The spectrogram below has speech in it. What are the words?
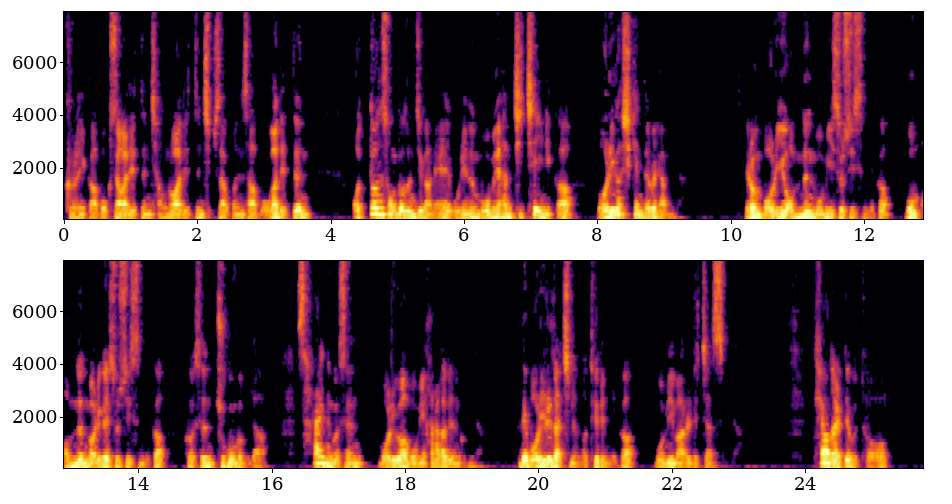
그러니까 목사가 됐든 장로가 됐든 집사, 권사, 뭐가 됐든 어떤 성도든지 간에 우리는 몸의 한 지체이니까 머리가 시킨 대로 해야 합니다. 여러분, 머리 없는 몸이 있을 수 있습니까? 몸 없는 머리가 있을 수 있습니까? 그것은 죽은 겁니다. 살아있는 것은 머리와 몸이 하나가 되는 겁니다. 근데 머리를 다치면 어떻게 됩니까? 몸이 말을 듣지 않습니다. 태어날 때부터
